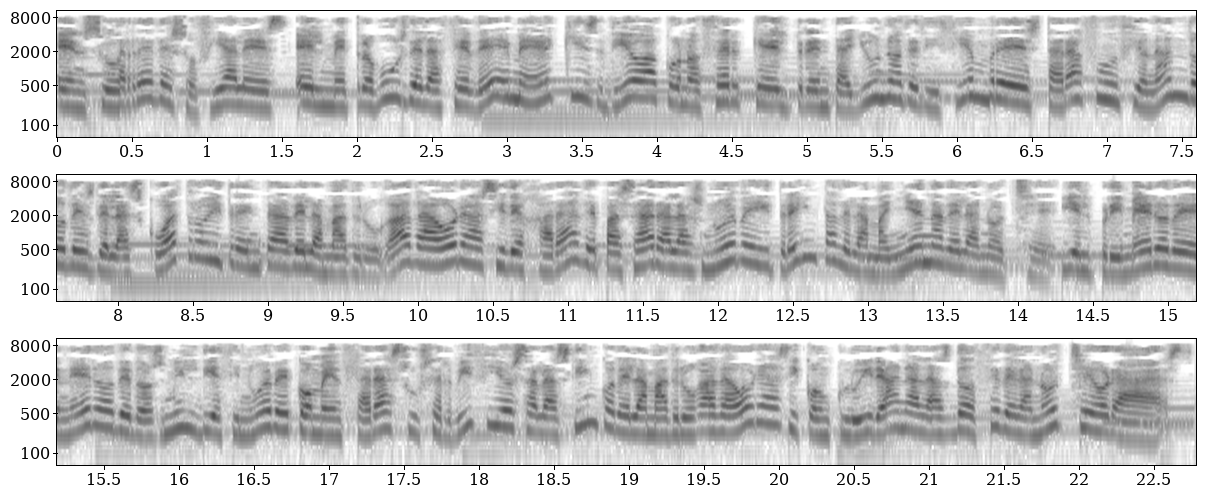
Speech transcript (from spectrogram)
En sus redes sociales, el Metrobús de la CDMX dio a conocer que el 31 de diciembre estará funcionando desde las 4 y 30 de la madrugada horas y dejará de pasar a las 9 y 30 de la mañana de la noche, y el 1 de enero de 2019 comenzará sus servicios a las 5 de la madrugada horas y concluirán a las 12 de la noche horas.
